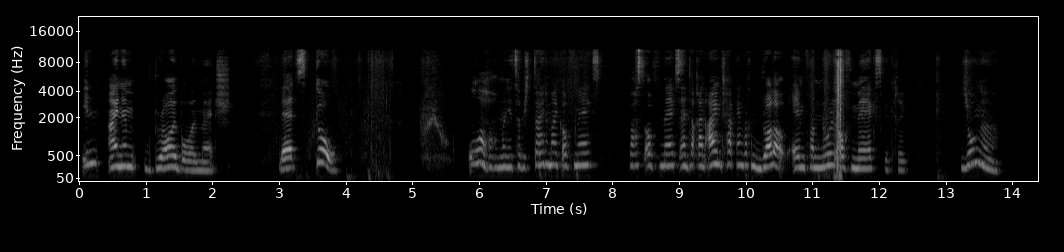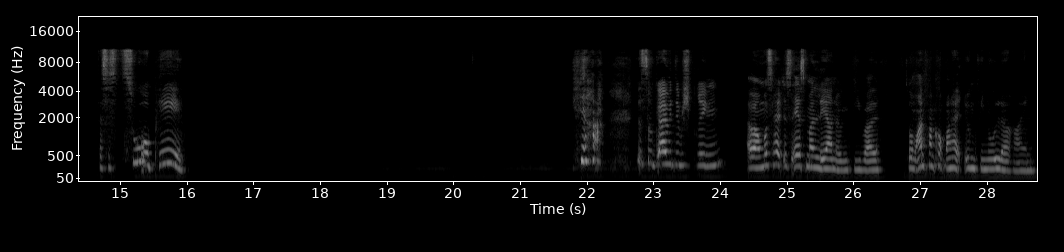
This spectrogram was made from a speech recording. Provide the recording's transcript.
In einem Brawl Ball Match. Let's go. Oh Mann, jetzt habe ich Dynamite auf Max. Bust auf Max. Einfach an einem Tag einfach einen Brawler ähm, von 0 auf Max gekriegt. Junge. Das ist zu OP. Ja, das ist so geil mit dem Springen. Aber man muss halt es erstmal lernen irgendwie, weil so am Anfang kommt man halt irgendwie null da rein.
